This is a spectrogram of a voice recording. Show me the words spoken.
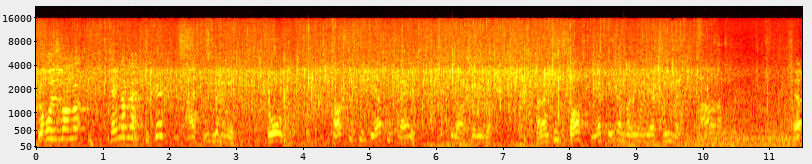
Ja, was ist, wenn man hängen bleibt? Ah, das tut mich nicht. So, schaut, dass die Fersen frei ist. Genau, so rüber. Weil dann gibt es doch mehr Federn, weil immer mehr schwimmen. Ja, ja.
